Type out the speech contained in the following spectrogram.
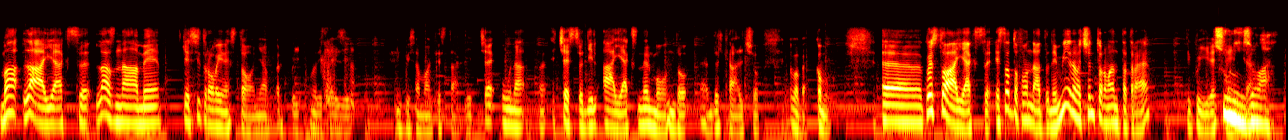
ma l'Ajax, la Sname, che si trova in Estonia, per cui uno dei paesi in cui siamo anche stati. C'è un uh, eccesso di Ajax nel mondo eh, del calcio. E vabbè, comunque. Uh, questo Ajax è stato fondato nel 1993, di cui Su un'isola.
